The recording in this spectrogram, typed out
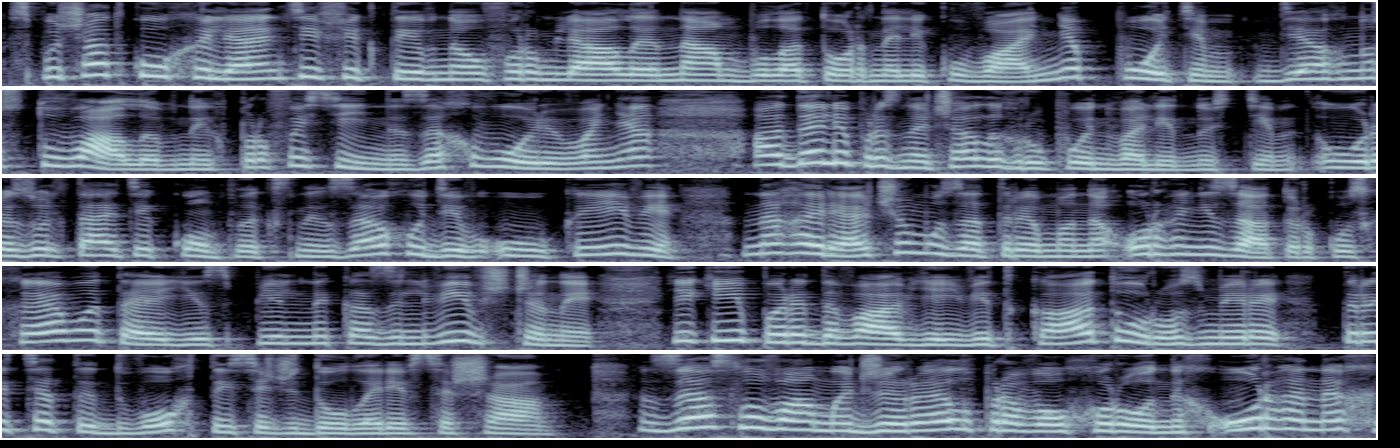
Спочатку ухилянці фіктивно оформляли на амбулаторне лікування, потім діагностували в них професійне захворювання, а далі призначали групу інвалідності. У результаті комплексних заходів у Києві на гарячому затримана організаторку схеми та її спільника з Львівщини, який передавав їй відкат у розмірі 32 тисяч доларів США. За словами джерел правоохоронних органах,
